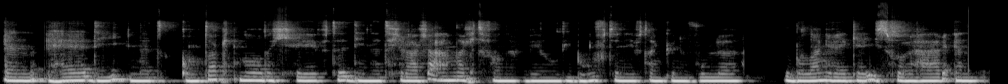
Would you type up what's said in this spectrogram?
En hij die net contact nodig heeft, die net graag aandacht van haar wil, die behoefte heeft aan kunnen voelen hoe belangrijk hij is voor haar. En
